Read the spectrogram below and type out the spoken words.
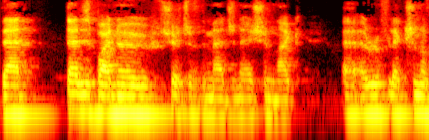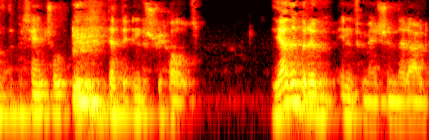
that that is by no stretch of the imagination like a, a reflection of the potential that the industry holds. The other bit of information that I'd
